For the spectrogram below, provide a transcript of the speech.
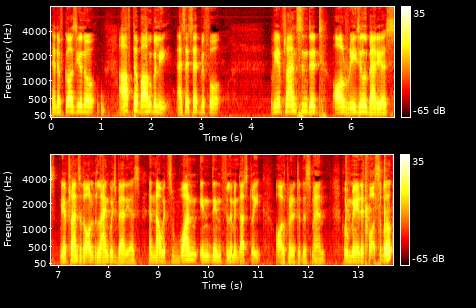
and of course, you know, after Bahubali, as I said before, we have transcended all regional barriers, we have transcended all the language barriers, and now it's one Indian film industry. All credit to this man who made it possible.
